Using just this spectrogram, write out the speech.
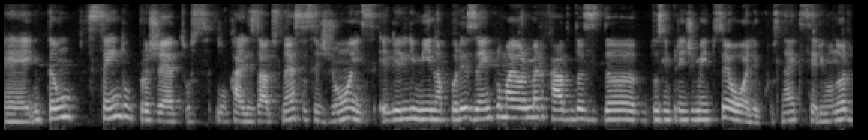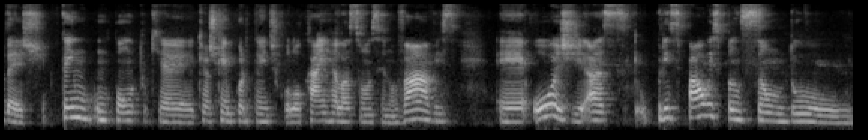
É, então, sendo projetos localizados nessas regiões, ele elimina, por exemplo, o maior mercado das, da, dos empreendimentos eólicos, né, que seria o Nordeste. Tem um, ponto que, é, que eu acho que é importante colocar em relação às renováveis. É, hoje, a principal expansão do,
